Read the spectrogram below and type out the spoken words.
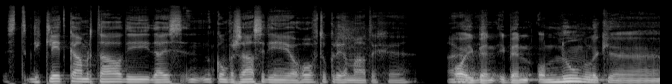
Dus die kleedkamertaal, die, dat is een conversatie die in je hoofd ook regelmatig... Uh, oh, ik ben, ik ben onnoemelijk... Uh,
